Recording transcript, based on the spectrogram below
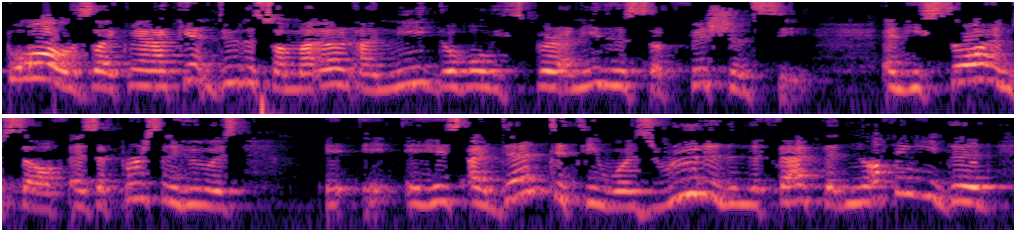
Paul is like, man, I can't do this on my own, I need the Holy Spirit, I need his sufficiency. And he saw himself as a person who was, his identity was rooted in the fact that nothing he did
